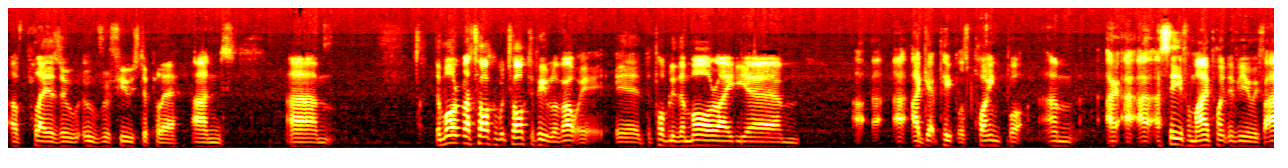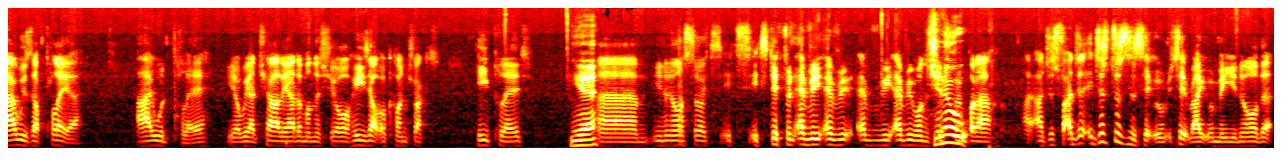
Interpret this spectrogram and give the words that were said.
of players who, who've refused to play, and um, the more I talk about talk to people about it, uh, the probably the more I, um, I, I I get people's point. But um, I, I, I see it from my point of view. If I was a player, I would play. You know, we had Charlie Adam on the show. He's out of contract. He played. Yeah. Um, you know, so it's it's it's different. Every every every everyone's you different. know- but I, I just I just- it just doesn't sit sit right with me. You know that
